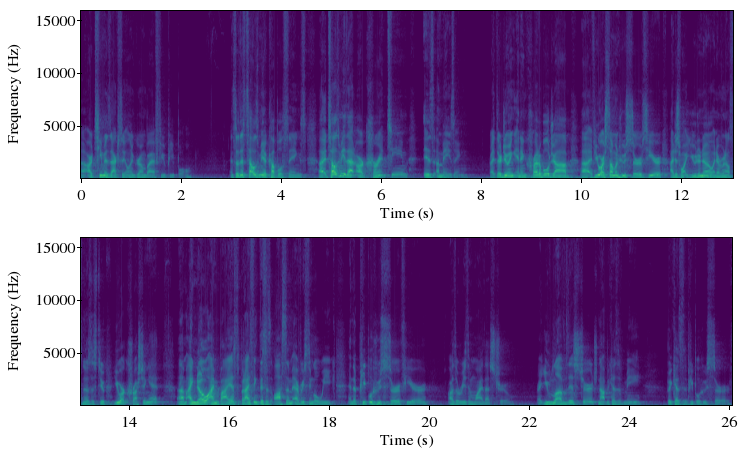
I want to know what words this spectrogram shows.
uh, our team has actually only grown by a few people. And so this tells me a couple things. Uh, it tells me that our current team is amazing. Right? They're doing an incredible job. Uh, if you are someone who serves here, I just want you to know, and everyone else knows this too, you are crushing it. Um, I know I'm biased, but I think this is awesome every single week. And the people who serve here are the reason why that's true. Right? You love this church not because of me, because of the people who serve.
